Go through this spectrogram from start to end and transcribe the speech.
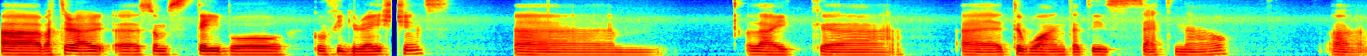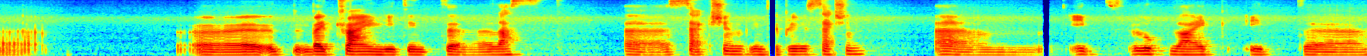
Uh, but there are uh, some stable configurations um, like uh, the one that is set now uh, uh, by trying it in the last uh, section in the previous section um, it looked like it uh,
